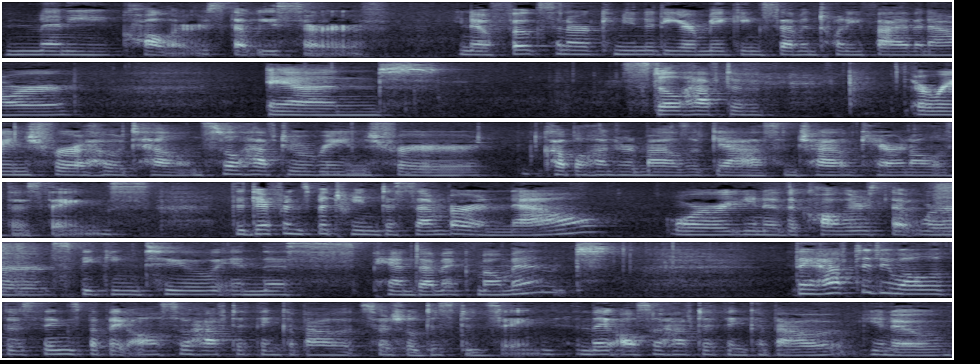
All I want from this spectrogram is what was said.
many callers that we serve. You know, folks in our community are making 725 an hour and still have to arrange for a hotel and still have to arrange for a couple hundred miles of gas and childcare and all of those things. The difference between December and now, or you know, the callers that we're speaking to in this pandemic moment, they have to do all of those things, but they also have to think about social distancing and they also have to think about, you know,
